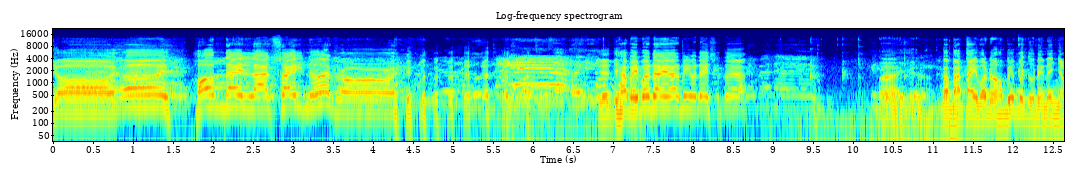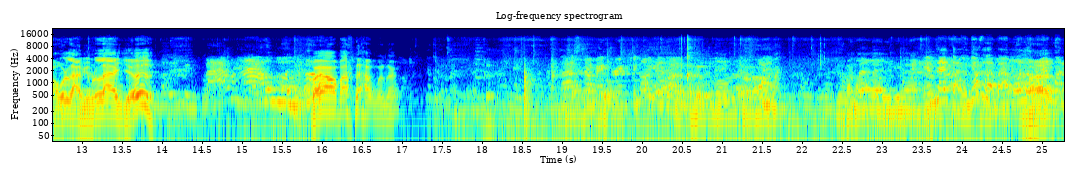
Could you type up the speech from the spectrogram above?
Trời ơi hôm nay là say nữa rồi. Happy birthday happy birthday sister. À, vậy rồi. bà bà tây bữa nó không biết mấy tụi này nó nhậu nó làm gì nó la dữ. La phải không? Bà làm mà nó. Em thấy tội nhất là bà mỗi lần em mình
